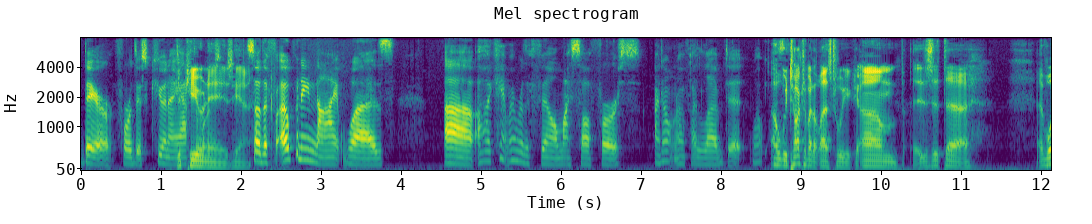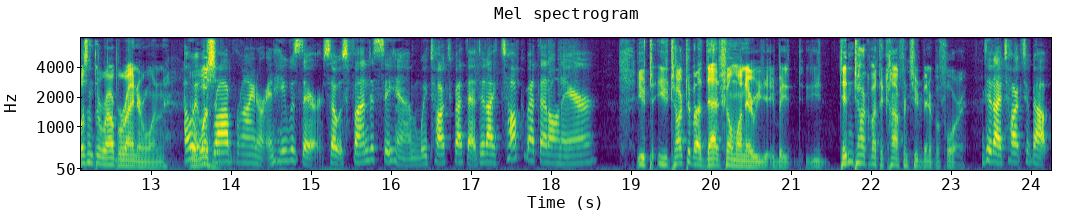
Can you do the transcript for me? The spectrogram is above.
there for this Q and A. The Q and A's, yeah. So the f- opening night was, uh, oh, I can't remember the film I saw first. I don't know if I loved it. What Oh, we talked about it last week. Um, is it the? It wasn't the Rob Reiner one. Oh, it was it? Rob Reiner, and he was there. So it was fun to see him. We talked about that. Did I talk about that on air? You t- you talked about that film on air, but you didn't talk about the conference you'd been at before. Did I talk about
